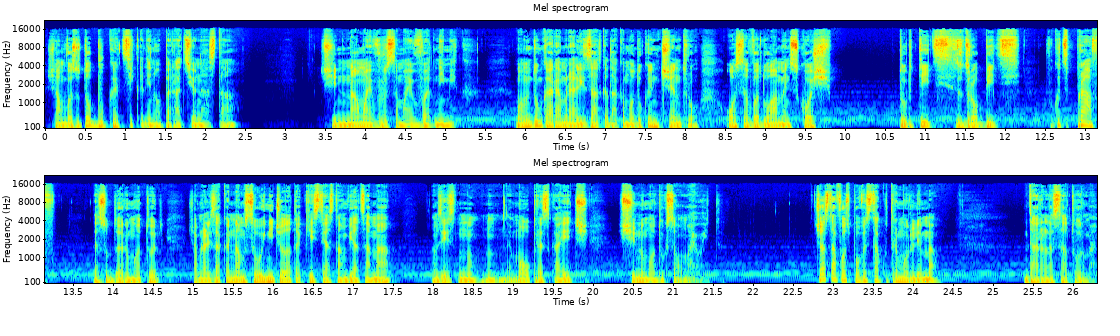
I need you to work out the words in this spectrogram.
Și am văzut o bucățică din operațiunea asta și n-am mai vrut să mai văd nimic. În momentul în care am realizat că dacă mă duc în centru, o să văd oameni scoși, turtiți, zdrobiți, făcuți praf de sub dărâmături și am realizat că n-am să uit niciodată chestia asta în viața mea, am zis nu, nu, mă opresc aici și nu mă duc să o mai uit. Și asta a fost povestea cu tremurile meu. Dar a lăsat urme.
